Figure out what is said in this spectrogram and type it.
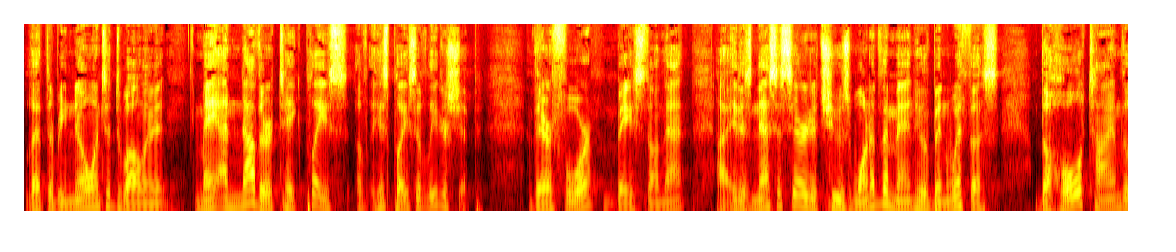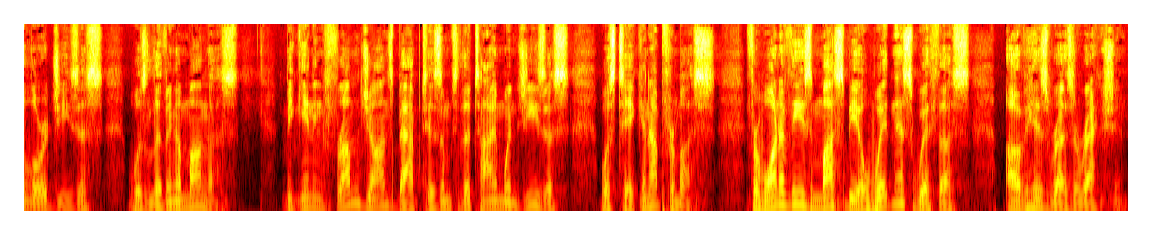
let there be no one to dwell in it. May another take place of his place of leadership. Therefore, based on that, uh, it is necessary to choose one of the men who have been with us the whole time the Lord Jesus was living among us beginning from John's baptism to the time when Jesus was taken up from us. For one of these must be a witness with us of his resurrection.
